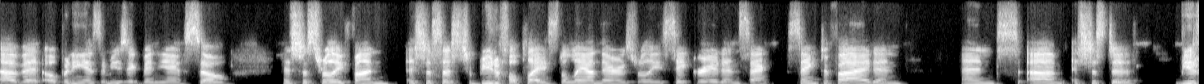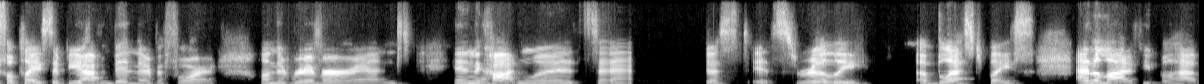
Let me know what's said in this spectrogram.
of it opening as a music venue. So it's just really fun. It's just such a beautiful place. The land there is really sacred and sanctified, and and um, it's just a beautiful place. If you haven't been there before, on the river and in the Yeah. cottonwoods, and just it's really a blessed place. And a lot of people have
